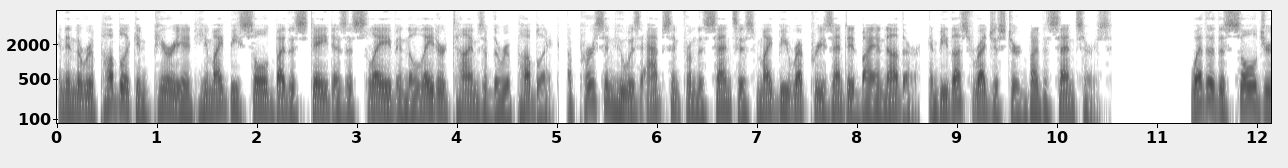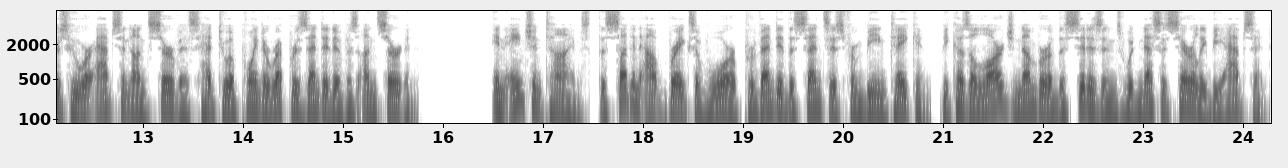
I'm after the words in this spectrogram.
and in the Republican period he might be sold by the state as a slave in the later times of the Republic. A person who was absent from the census might be represented by another, and be thus registered by the censors. Whether the soldiers who were absent on service had to appoint a representative is uncertain. In ancient times, the sudden outbreaks of war prevented the census from being taken, because a large number of the citizens would necessarily be absent.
